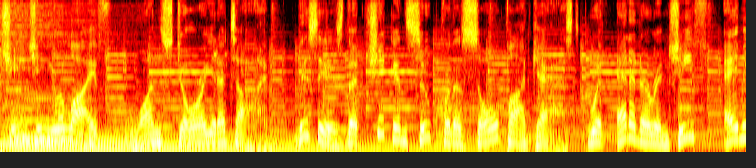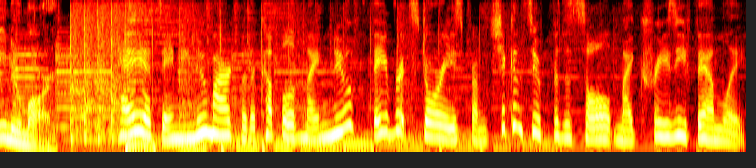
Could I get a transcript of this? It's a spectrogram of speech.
Changing your life one story at a time. This is the Chicken Soup for the Soul podcast with editor in chief, Amy Newmark. Hey, it's Amy Newmark with a couple of my new favorite stories from Chicken Soup for the Soul, My Crazy Family.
